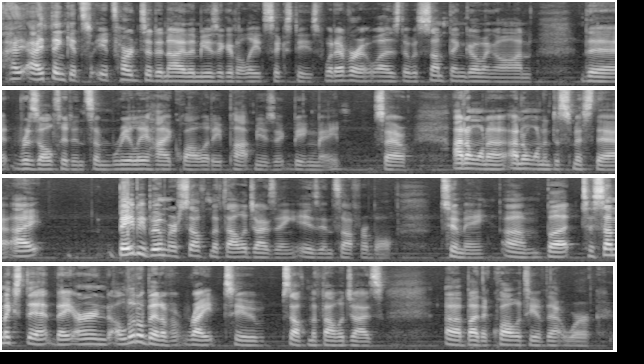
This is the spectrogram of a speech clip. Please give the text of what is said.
I, I, think it's it's hard to deny the music of the late '60s. Whatever it was, there was something going on that resulted in some really high quality pop music being made. So I don't want to I don't want to dismiss that. I baby boomer self mythologizing is insufferable to me, um, but to some extent they earned a little bit of a right to self mythologize uh, by the quality of that work.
